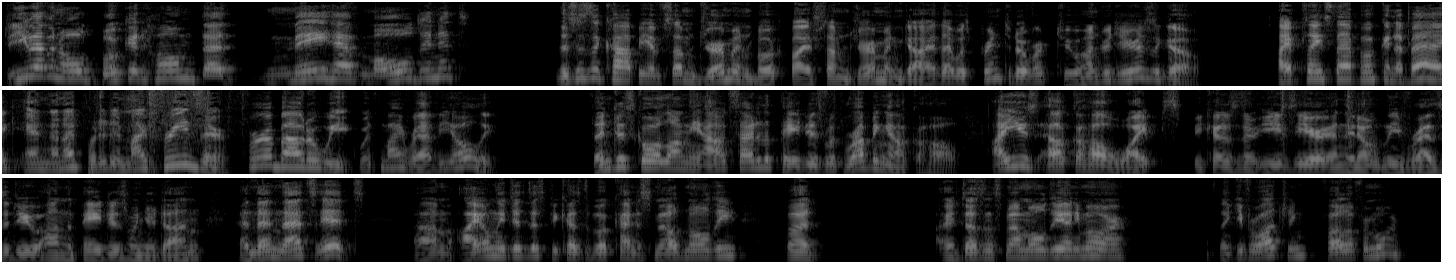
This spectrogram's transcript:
Do you have an old book at home that may have mold in it? This is a copy of some German book by some German guy that was printed over 200 years ago. I placed that book in a bag and then I put it in my freezer for about a week with my ravioli. Then just go along the outside of the pages with rubbing alcohol. I use alcohol wipes because they're easier and they don't leave residue on the pages when you're done. And then that's it. Um, I only did this because the book kind of smelled moldy, but it doesn't smell moldy anymore. Thank you for watching. Follow for more.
